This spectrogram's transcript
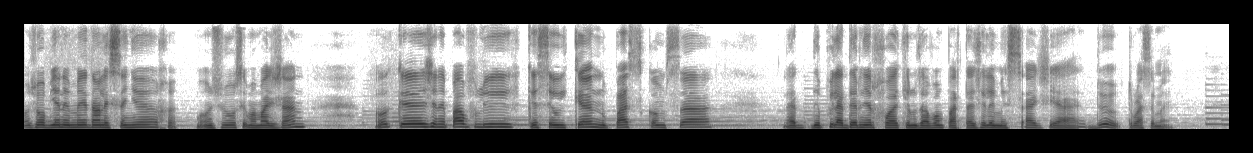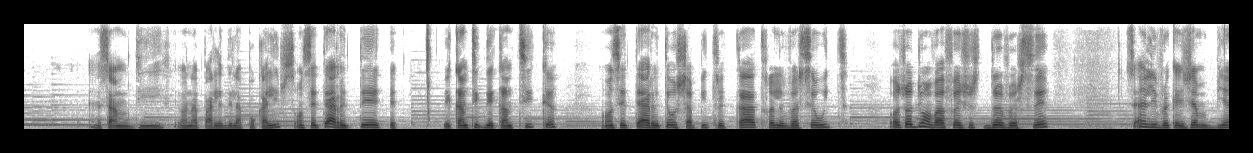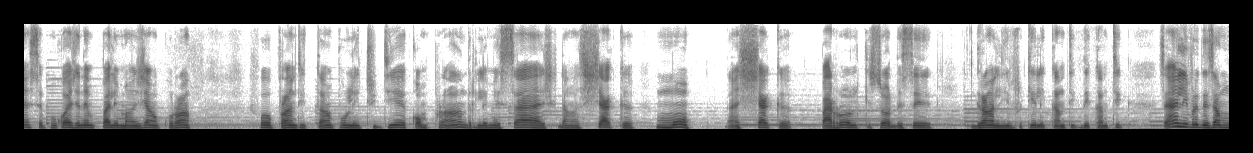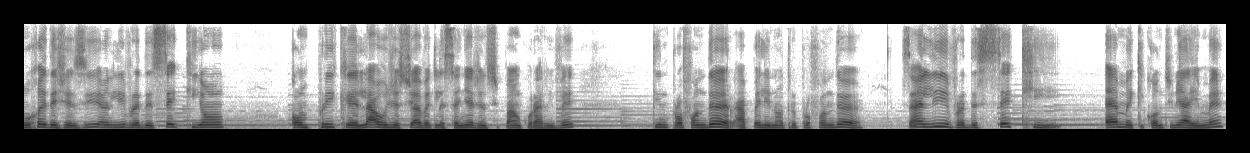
Bonjour bien-aimés dans le Seigneur. Bonjour, c'est Maman Jeanne. Ok, je n'ai pas voulu que ce week-end nous passe comme ça. Depuis la dernière fois que nous avons partagé les messages, il y a deux, trois semaines. Un samedi, on a parlé de l'Apocalypse. On s'était arrêté, les cantiques des cantiques. On s'était arrêté au chapitre 4, le verset 8. Aujourd'hui, on va faire juste deux versets. C'est un livre que j'aime bien, c'est pourquoi je n'aime pas le manger en courant. Il faut prendre du temps pour l'étudier, comprendre les messages dans chaque mot, dans chaque parole qui sort de ce grand livre qui est le Cantique des Cantiques. C'est un livre des amoureux de Jésus, un livre de ceux qui ont compris que là où je suis avec le Seigneur, je ne suis pas encore arrivé, qu'une profondeur appelle une autre profondeur. C'est un livre de ceux qui aiment et qui continuent à aimer.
